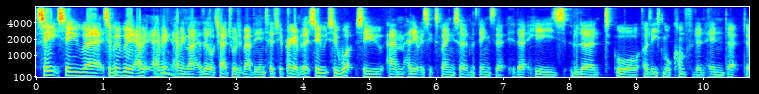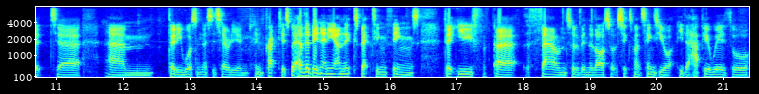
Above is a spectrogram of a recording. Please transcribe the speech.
So, so, uh, so we're having, having, having like a little chat, George, about the internship program. But so, so what? So, um, Elliot was explaining certain things that that he's learnt, or at least more confident in that that uh, um, that he wasn't necessarily in, in practice. But have there been any unexpected things that you've uh, found, sort of in the last sort of six months, things you're either happier with, or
